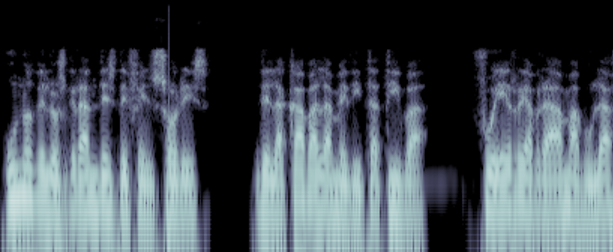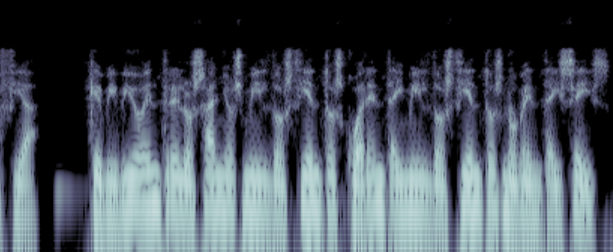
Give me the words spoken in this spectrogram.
Uno de los grandes defensores de la Cábala meditativa fue R. Abraham Abulafia, que vivió entre los años 1240 y 1296.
